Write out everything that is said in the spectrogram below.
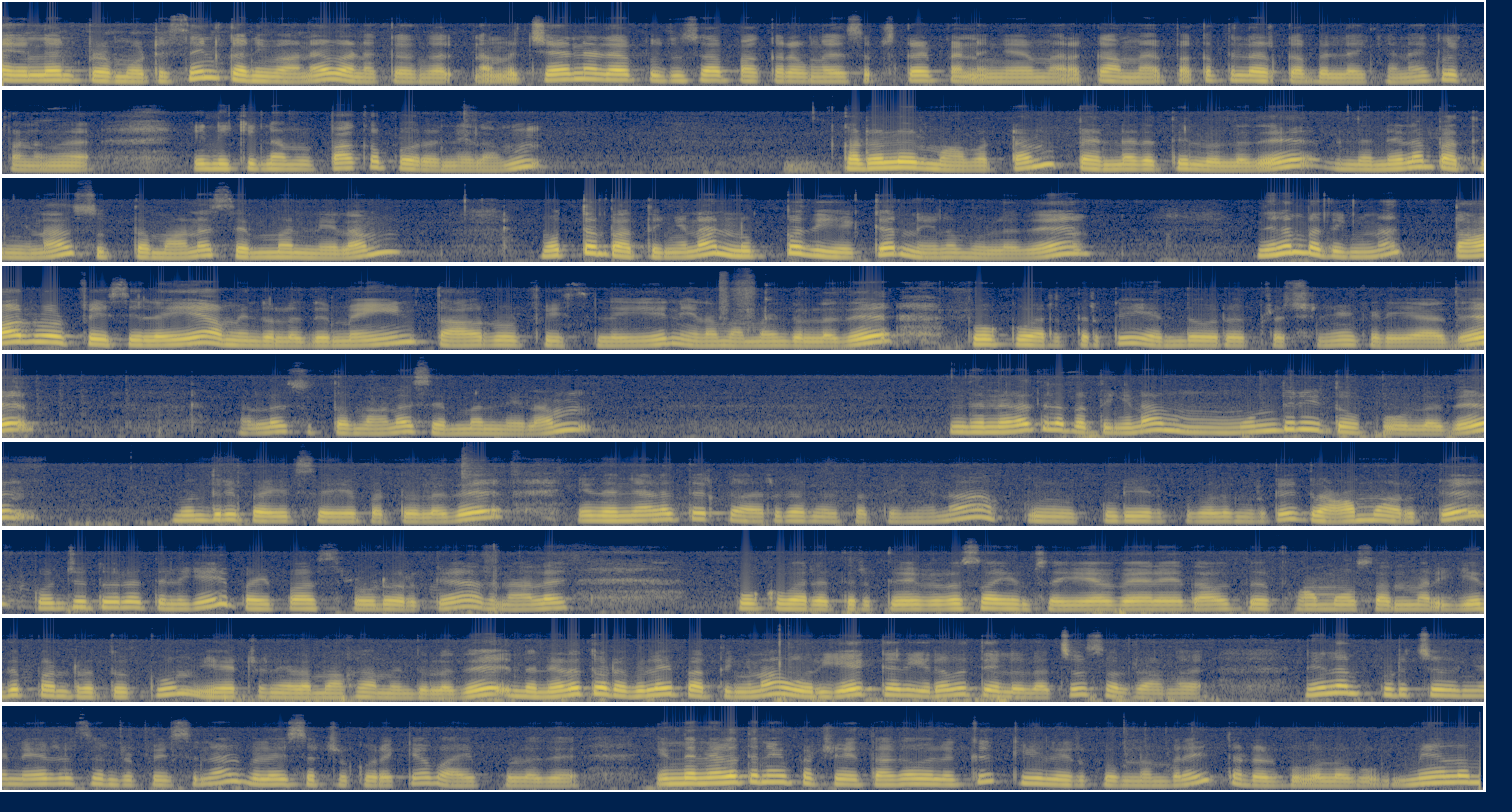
Island ப்ரமோட்டர்ஸின் கனிவான வணக்கங்கள். நம்ம சேனலை புதுசாக பார்க்குறவங்க சப்ஸ்கிரைப் பண்ணுங்கள் மறக்காமல் பக்கத்தில் இருக்க பெல்லைக்கனை கிளிக் பண்ணுங்கள் இன்றைக்கி நம்ம பார்க்க போகிற நிலம் கடலூர் மாவட்டம் பெண்ணடத்தில் உள்ளது. இந்த நிலம் பார்த்திங்கன்னா சுத்தமான செம்மண் நிலம். மொத்தம் பார்த்திங்கன்னா முப்பது ஏக்கர் நிலம் உள்ளது. நிலம் பார்த்திங்கன்னா தார் ரோட் ஃபேஸிலேயே அமைந்துள்ளது. மெயின் தார் ரோட் ஃபேஸிலேயே நிலம் அமைந்துள்ளது. போக்குவரத்திற்கு எந்த ஒரு பிரச்சனையும் கிடையாது. நல்ல சுத்தமான செம்மண் நிலம். இந்த நிலத்தில் பார்த்திங்கன்னா முந்திரி தோப்பு உள்ளது. முந்திரி பயிர் செய்யப்பட்டுள்ளது. இந்த நிலத்திற்கு அருகாமையில் பார்த்திங்கன்னா குடியிருப்புகளும் இருக்குது கிராமம் இருக்குது கொஞ்சம் தூரத்துலேயே பைபாஸ் ரோடும் இருக்குது அதனால் போக்குவரத்திற்கு விவசாயம் செய்ய வேறு ஏதாவது ஃபார்ம் ஹவுஸ் அந்த மாதிரி எது பண்ணுறதுக்கும் ஏற்ற நிலமாக அமைந்துள்ளது. இந்த நிலத்தோட விலை பார்த்திங்கன்னா ஒரு ஏக்கர் இருபத்தேழு லட்சம் சொல்கிறாங்க நிலம் பிடிச்சவங்க நேரில் சென்று பேசினால் விலை சற்று குறைக்க வாய்ப்புள்ளது. இந்த நிலத்தினை பற்றிய தகவலுக்கு கீழ் இருக்கும் நம்பரை தொடர்பு கொள்ளவும். மேலும்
